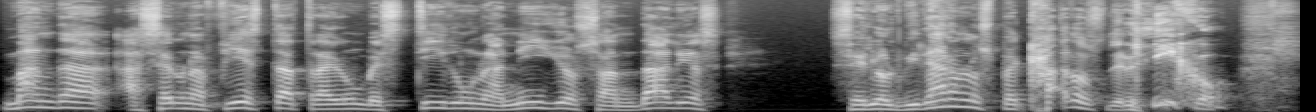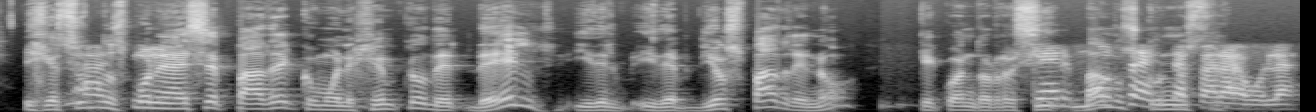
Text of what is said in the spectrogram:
manda a hacer una fiesta, trae un vestido, un anillo, sandalias. Se le olvidaron los pecados del Hijo. Y Jesús nos pone a ese Padre como el ejemplo de, Él y de, Dios Padre, ¿no? Que cuando recibamos con esta parábola.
